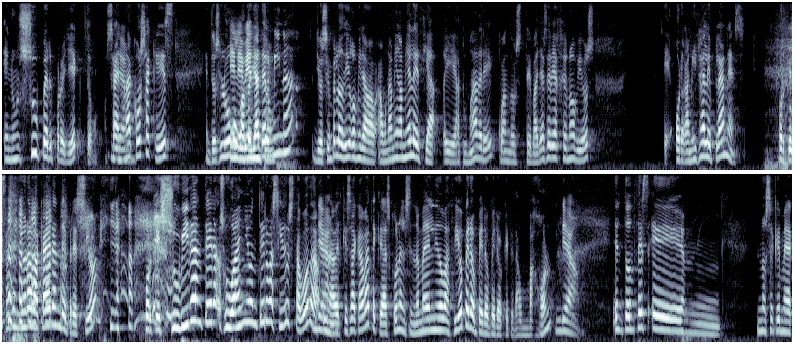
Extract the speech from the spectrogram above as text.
en un super proyecto, o sea, en una cosa que es... Entonces luego El cuando ya termina, yo siempre lo digo, mira, a una amiga mía le decía, eh, a tu madre, cuando te vayas de viaje novios, eh, organízale planes. Porque esa señora va a caer en depresión. Porque su vida entera, su año entero ha sido esta boda. Ya. Una vez que se acaba, te quedas con el síndrome del nido vacío, pero, pero, pero que te da un bajón. Ya. Entonces, eh, no sé qué me,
